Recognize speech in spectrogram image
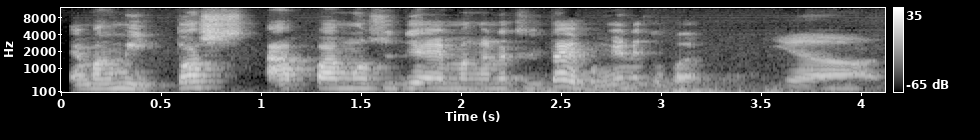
emang mitos apa maksudnya emang ada cerita ya bang enak pak Ya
